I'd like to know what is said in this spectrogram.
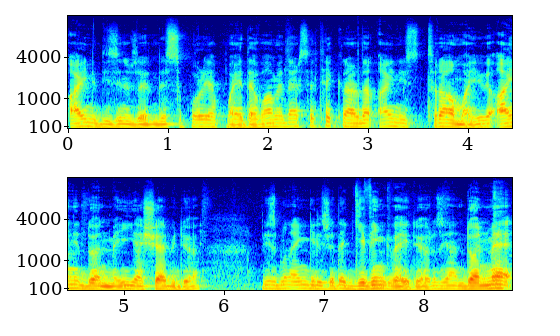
aynı dizin üzerinde spor yapmaya devam ederse tekrardan aynı travmayı ve aynı dönmeyi yaşayabiliyor. Biz buna İngilizce'de giving way diyoruz. Yani dönme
